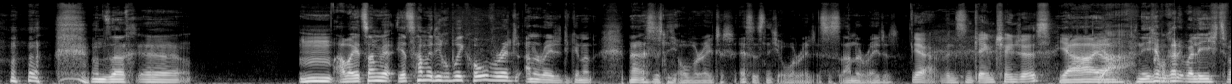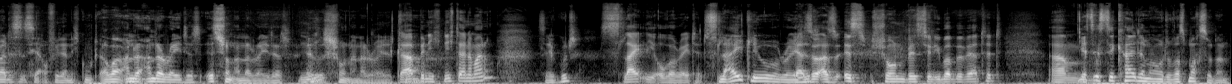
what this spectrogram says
und sag, äh, mm, aber jetzt haben wir, jetzt haben wir die Rubrik overrated, underrated genannt. Nein, es ist nicht overrated. Es ist nicht overrated, es ist underrated. Ja, wenn es ein Game Changer ist. Ja, ja. Ja, nee, ich habe gerade überlegt, weil das ist ja auch wieder nicht gut. Aber under, underrated ist schon underrated. Es ist schon underrated. Da bin ich nicht deiner Meinung. Sehr gut. Slightly overrated. Slightly overrated. Ja, so, also ist schon ein bisschen überbewertet. Ähm, Jetzt ist dir kalt im Auto, was machst du dann?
